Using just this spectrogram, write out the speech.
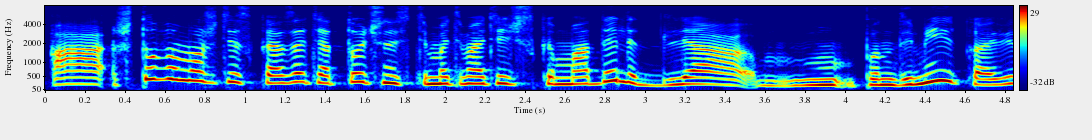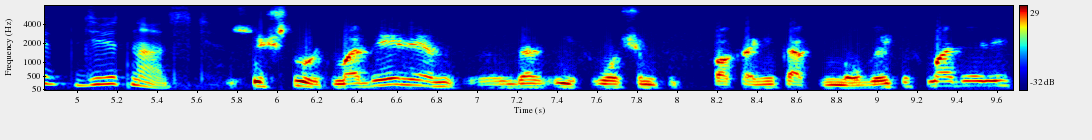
А что вы можете сказать о точности математической модели для пандемии COVID-19? Существуют модели, их, в общем-то, пока не так много этих моделей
